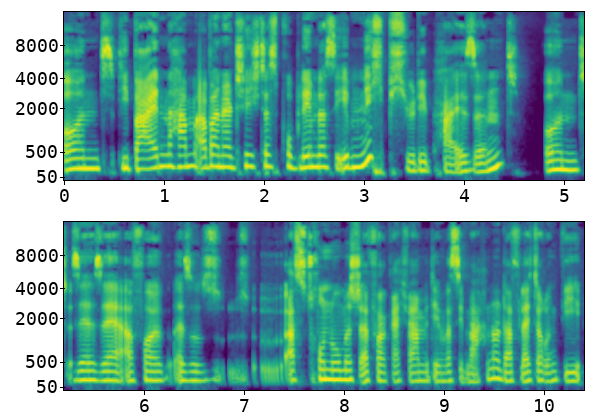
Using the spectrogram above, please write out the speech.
Und die beiden haben aber natürlich das Problem, dass sie eben nicht PewDiePie sind und sehr, sehr erfolg, also astronomisch erfolgreich waren mit dem, was sie machen oder vielleicht auch irgendwie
